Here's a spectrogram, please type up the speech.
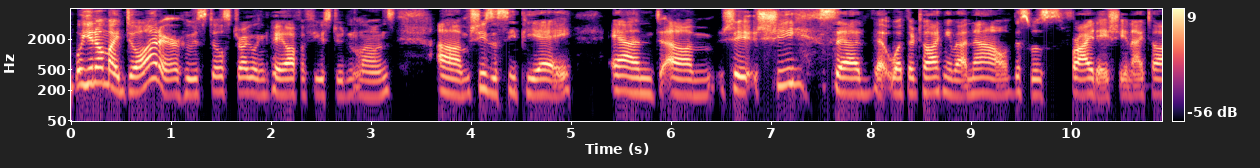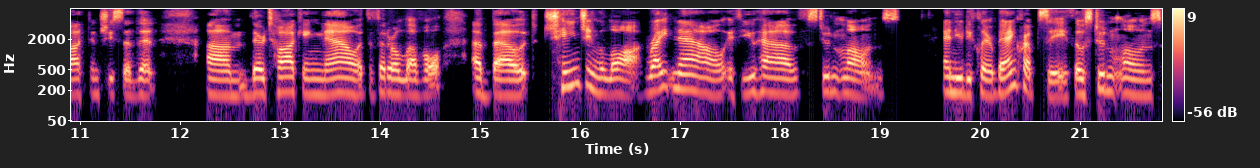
Well, you know, my daughter, who's still struggling to pay off a few student loans, um, she's a CPA, and um, she she said that what they're talking about now. This was Friday. She and I talked, and she said that um, they're talking now at the federal level about changing the law. Right now, if you have student loans and you declare bankruptcy, those student loans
